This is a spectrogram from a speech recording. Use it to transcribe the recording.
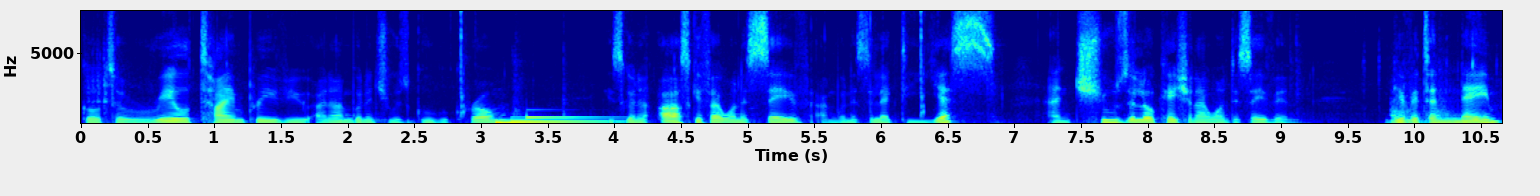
go to Real-Time Preview, and I'm going to choose Google Chrome. It's going to ask if I want to save. I'm going to select Yes, and choose the location I want to save in. Give it a name.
